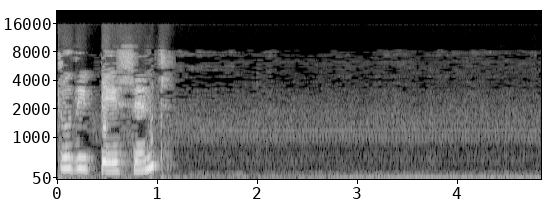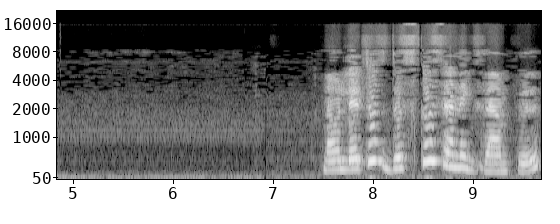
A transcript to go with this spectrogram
to the patient. Now let us discuss an example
